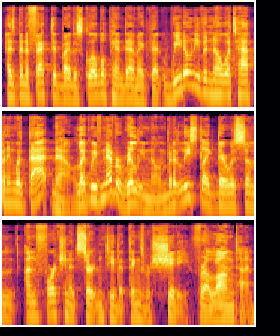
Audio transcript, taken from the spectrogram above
has been affected by this global pandemic that we don't even know what's happening with that now. Like we've mm-hmm. never really known, but at least like there was some unfortunate certainty that things were shitty for a long time.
